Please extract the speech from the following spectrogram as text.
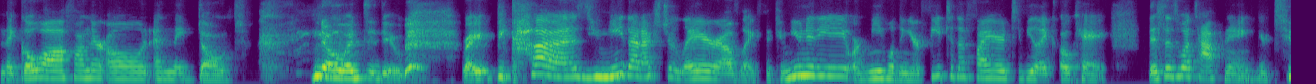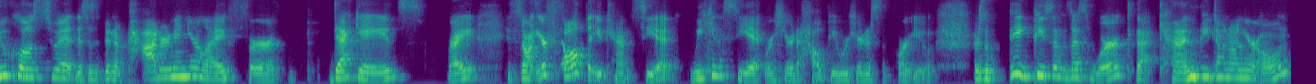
And they go off on their own and they don't know what to do. Right. Because you need that extra layer of like the community or me holding your feet to the fire to be like, okay, this is what's happening. You're too close to it. This has been a pattern in your life for decades, right? It's not your fault that you can't see it. We can see it. We're here to help you. We're here to support you. There's a big piece of this work that can be done on your own,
